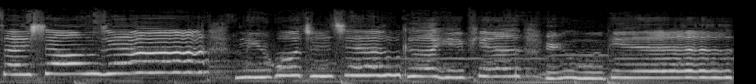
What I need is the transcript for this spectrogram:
再相。之间隔一片云无边，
